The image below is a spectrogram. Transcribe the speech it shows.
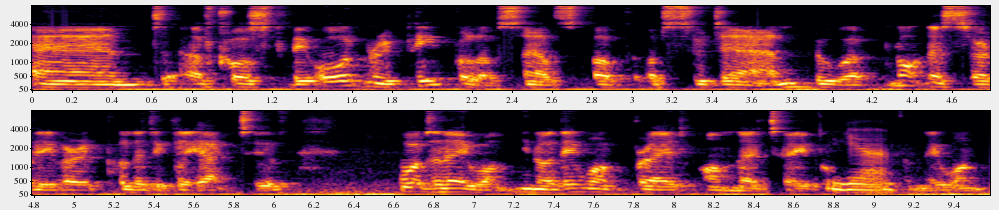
And of course, the ordinary people of South of, of Sudan, who were not necessarily very politically active, what do they want? You know, they want bread on their table, yeah. and they want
